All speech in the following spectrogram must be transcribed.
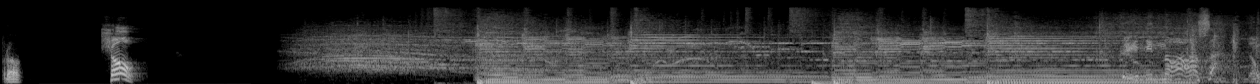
Pronto. Show! Criminosa, não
